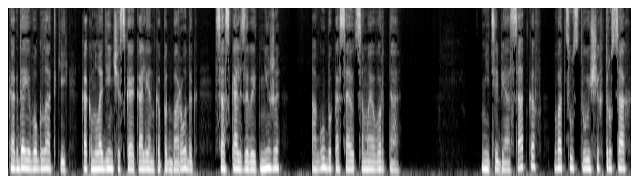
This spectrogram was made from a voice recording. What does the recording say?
когда его гладкий, как младенческая коленка подбородок, соскальзывает ниже, а губы касаются моего рта — ни тебе осадков в отсутствующих трусах,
